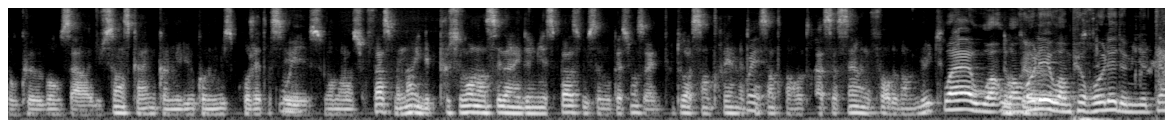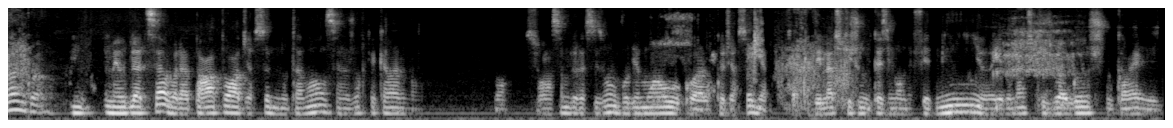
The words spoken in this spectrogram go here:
Donc, euh, bon, ça a du sens quand même qu'un milieu comme lui se projette assez Oui. souvent dans la surface. Maintenant, il est plus souvent lancé dans les demi-espaces où sa vocation, ça va être plutôt à centrer, mettre Oui. un centre en retrait assassin ou fort devant le but. Ouais, ou, un- ou Donc, un euh, relais, ou un pur relais de milieu de terrain, quoi. Mais au-delà de ça, voilà, par rapport à Gerson notamment, c'est un joueur qui est quand même, bon, sur l'ensemble de la saison, évolué moins haut, quoi. Alors que Gerson, il y a, a des matchs qui jouent quasiment 9,5, euh, il y a des matchs qui jouent à gauche où quand même il,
